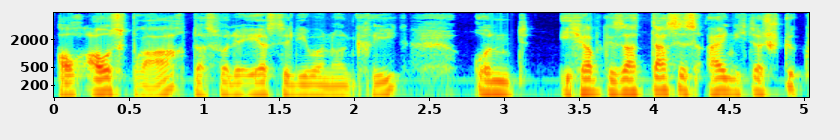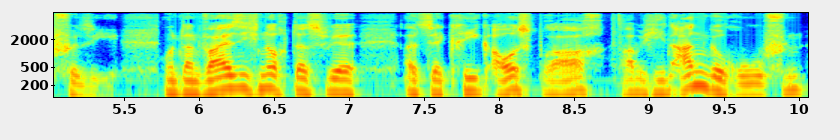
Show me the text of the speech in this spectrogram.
auch ausbrach. Das war der erste Libanon-Krieg. Und ich habe gesagt, das ist eigentlich das Stück für Sie. Und dann weiß ich noch, dass wir, als der Krieg ausbrach, habe ich ihn angerufen.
